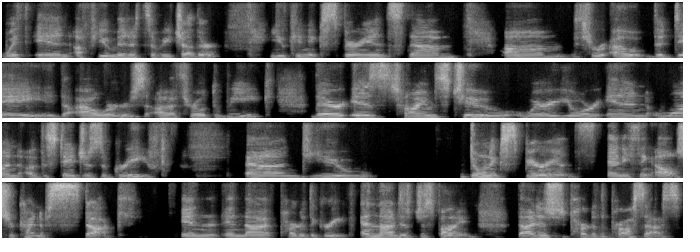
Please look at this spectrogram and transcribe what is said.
within a few minutes of each other. You can experience them um, throughout the day, the hours, uh, throughout the week. There is times too where you're in one of the stages of grief and you don't experience anything else. You're kind of stuck in, in that part of the grief. And that is just fine. That is part of the process.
